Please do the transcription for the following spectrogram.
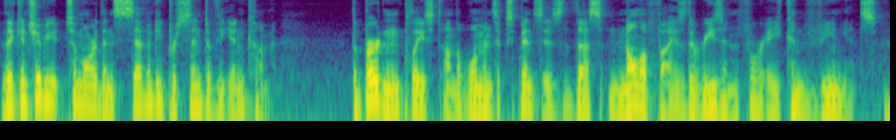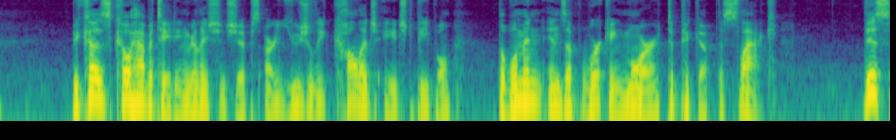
They contribute to more than 70% of the income. The burden placed on the woman's expenses thus nullifies the reason for a convenience. Because cohabitating relationships are usually college aged people, the woman ends up working more to pick up the slack. This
